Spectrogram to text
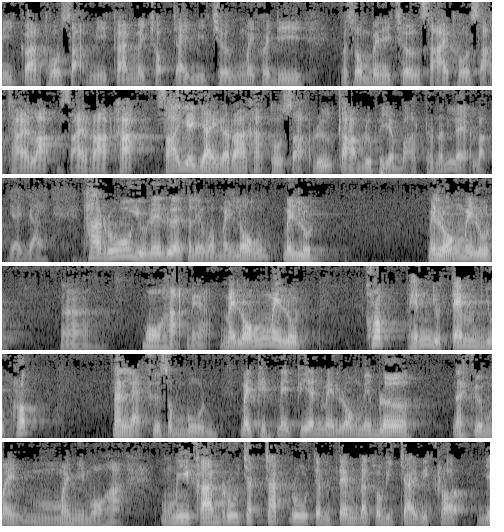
มีการโทสะมีการไม่ชอบใจมีเชิง ไม่ค่อยดี ผสมไปในเชิงสายโทสะใช้ละสายราคะ สายใหญ่ๆก็ราคะโทสะหรือกามหรือพยาบาท เท่านั้นแหละหลักใหญ่ ๆ ถ้ารู้อยู่เรื่อยๆก็เรียกว่าไม่หลง ไม่หลุด ไม่หลงไม่หลุด โมหะเนี่ย ไม่หลงไม่หลุด ครบเห็นอยู่เต็มอยู่ครบ นั่นแหละคือสมบูรณ์ ไม่ผิดไม่เพี้ยน ไม่หลงไม่เบลอ นั่นคือไม่ไม่มีโมหะ มีการรู้ชัดๆ รู้เต็มๆ แล้วก็วิจัยวิเคราะห์ แย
